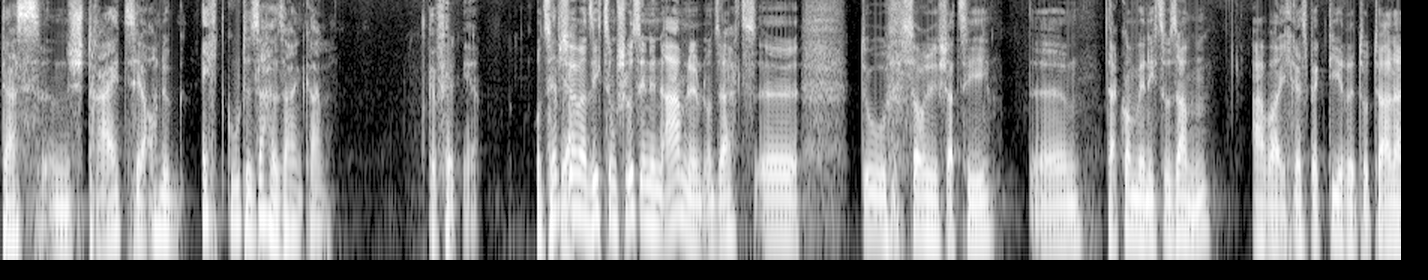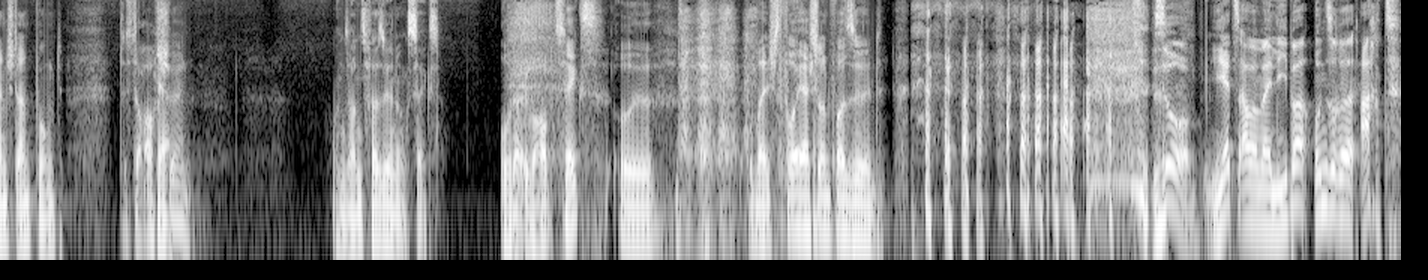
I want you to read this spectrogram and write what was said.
dass ein Streit ja auch eine echt gute Sache sein kann. Gefällt mir. Und selbst Ja. wenn man sich zum Schluss in den Arm nimmt und sagt, äh, du, sorry Schatzi, ähm, da kommen wir nicht zusammen, aber ich respektiere total deinen Standpunkt, das ist doch auch Ja. schön. Und sonst Versöhnungsex. Oder überhaupt Sex, äh, und man ist vorher schon versöhnt. So, jetzt aber mein Lieber, unsere acht,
